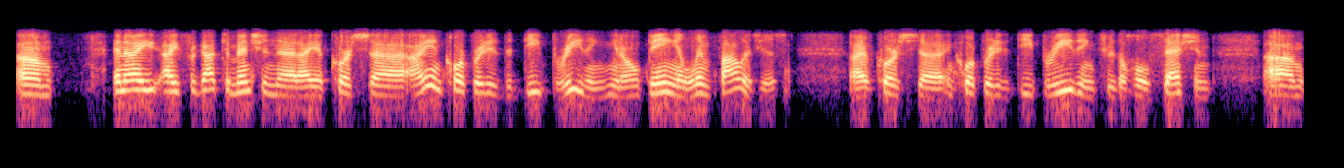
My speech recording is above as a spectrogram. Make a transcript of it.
Um, and I, I forgot to mention that I, of course, uh, I incorporated the deep breathing. You know, being a lymphologist, I, of course, uh, incorporated deep breathing through the whole session. Um,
